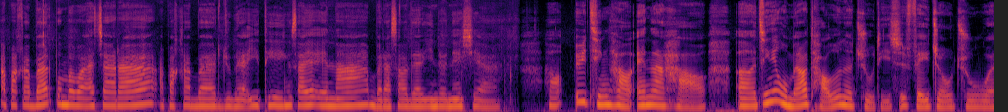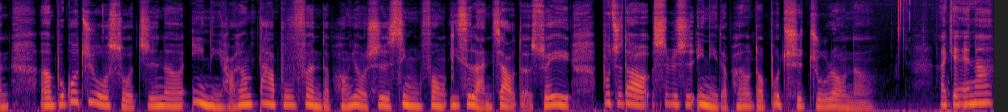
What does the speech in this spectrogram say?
Apa kabar pembawa acara? Apa kabar juga Iting? Saya Ena, berasal dari Indonesia. 好，玉婷好，Anna 好。呃，今天我们要讨论的主题是非洲猪瘟。呃，不过据我所知呢，印尼好像大部分的朋友是信奉伊斯兰教的，所以不知道是不是印尼的朋友都不吃猪肉呢？Oke, Ena,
